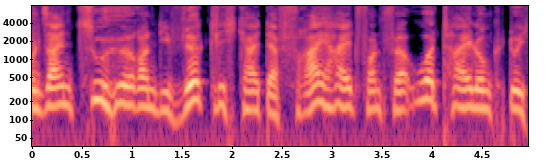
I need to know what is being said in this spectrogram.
und seinen Zuhörern die Wirklichkeit der Freiheit von Verurteilung durch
